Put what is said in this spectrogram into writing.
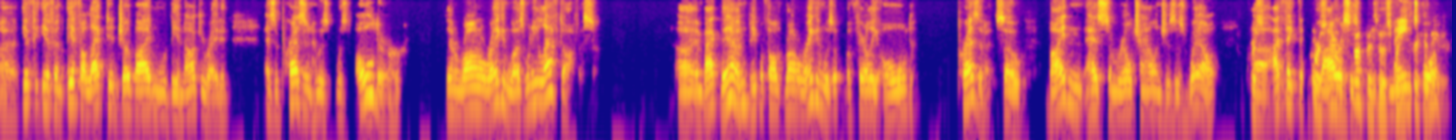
Uh, if if an, if elected, Joe Biden would be inaugurated as a president who was was older than Ronald Reagan was when he left office. Uh, and back then, people thought Ronald Reagan was a, a, fairly old president. So Biden has some real challenges as well. Course, uh, I think that the virus is, is, is the main sport.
